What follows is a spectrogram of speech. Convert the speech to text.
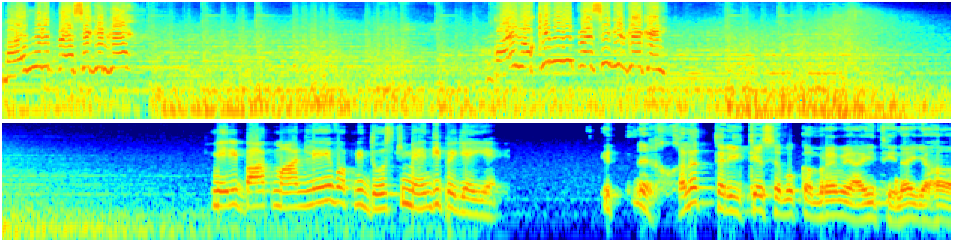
भाई मेरे पैसे गिर गए। भाई रोकी मेरे पैसे गिर गए कहीं? मेरी बात मान ले वो अपनी दोस्त की मेहंदी पे गई है। इतने गलत तरीके से वो कमरे में आई थी ना यहाँ।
